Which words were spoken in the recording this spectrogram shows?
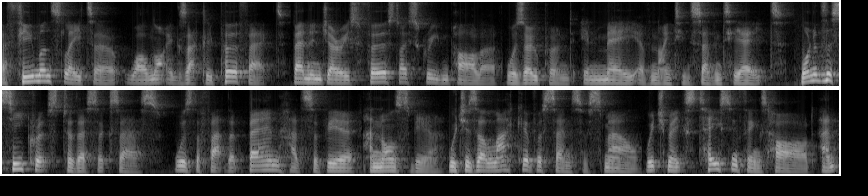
A few months later, while not exactly perfect, Ben and Jerry's first ice cream parlour was opened in May of 1978. One of the secrets to their success was the fact that Ben had severe anosmia, which is a lack of a sense of smell, which makes tasting things hard and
